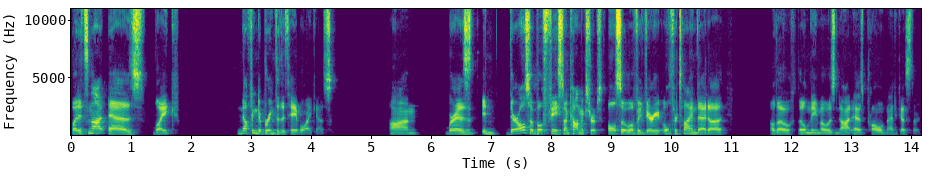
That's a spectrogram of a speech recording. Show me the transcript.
but it's not as like nothing to bring to the table, I guess. Um, whereas in they're also both based on comic strips, also of a very older time that uh, although Little Nemo is not as problematic as the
